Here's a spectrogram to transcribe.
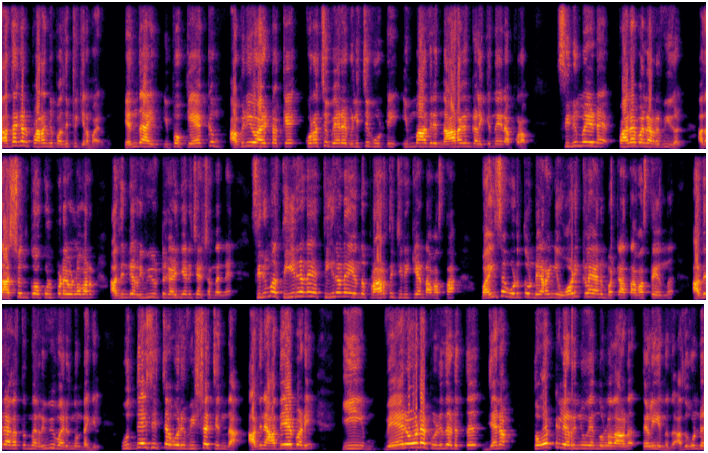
കഥകൾ പറഞ്ഞു പതിപ്പിക്കണമായിരുന്നു. എന്തായി? ഇപ്പോ കേക്കും അഭിനയമായിട്ടൊക്കെ കുറച്ചു പേരെ വിളിച്ചുകൂട്ടി ഇമാതിരി നാടകം കളിക്കുന്നതിനപ്പുറം സിനിമയുടെ പല പല റിവ്യൂകൾ. അത് അശ്വന്ത് കോക്ക് ഉൾപ്പെടെയുള്ളവർ അതിന്റെ റിവ്യൂ ഇട്ട് കഴിഞ്ഞതിന് ശേഷം തന്നെ സിനിമ തീരണേ തീരണേ എന്ന് പ്രാർത്ഥിച്ചിരിക്കേണ്ട അവസ്ഥ പൈസ കൊടുത്തുകൊണ്ട് ഇറങ്ങി ഓടിക്കളയാനും പറ്റാത്ത അവസ്ഥയെന്ന് അതിനകത്തുനിന്ന് റിവ്യൂ വരുന്നുണ്ടെങ്കിൽ ഉദ്ദേശിച്ച ഒരു വിഷചിന്ത അതിനെ അതേപടി ഈ വേരോടെ പുഴുതെടുത്ത് ജനം തോട്ടിലെറിഞ്ഞു എന്നുള്ളതാണ് തെളിയുന്നത്. അതുകൊണ്ട്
